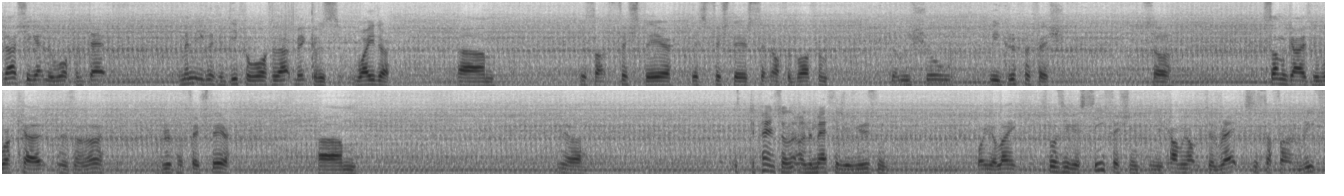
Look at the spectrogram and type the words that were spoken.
that's you get the water depth. The minute you go to deeper water, that bit becomes wider. Um, there's that fish there, this fish there sitting off the bottom that we show we group of fish. So some guys can work out there's another group of fish there. Um, yeah, it depends on, on the method you're using, what you like. Suppose if you're sea fishing and you're coming up to wrecks and stuff like that, reefs,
